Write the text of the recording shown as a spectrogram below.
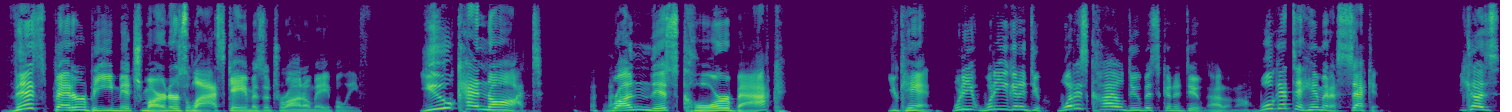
This better be Mitch Marner's last game as a Toronto Maple Leaf. You cannot run this core back. You can't. What are you what are you gonna do? What is Kyle Dubas gonna do? I don't know. We'll get to him in a second because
